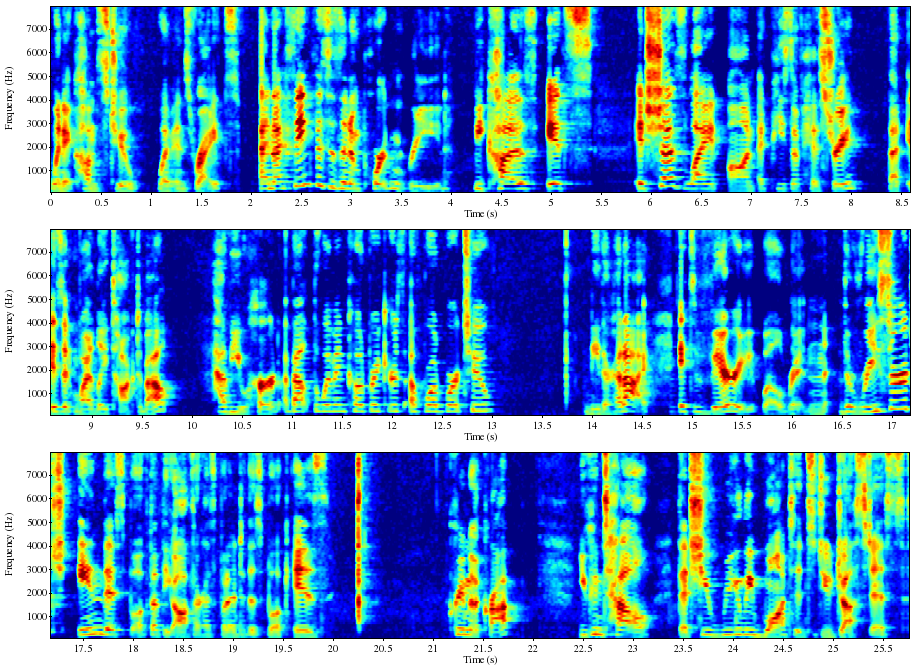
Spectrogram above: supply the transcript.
when it comes to women's rights. And I think this is an important read because it's it sheds light on a piece of history that isn't widely talked about. Have you heard about the women codebreakers of World War II? Neither had I. It's very well written. The research in this book that the author has put into this book is cream of the crop. You can tell that she really wanted to do justice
